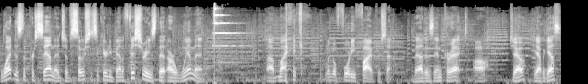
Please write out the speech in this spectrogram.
What is the percentage of Social Security beneficiaries that are women? Uh, Mike? I'm going to go 45%. That is incorrect. Oh. Joe, you have a guess?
